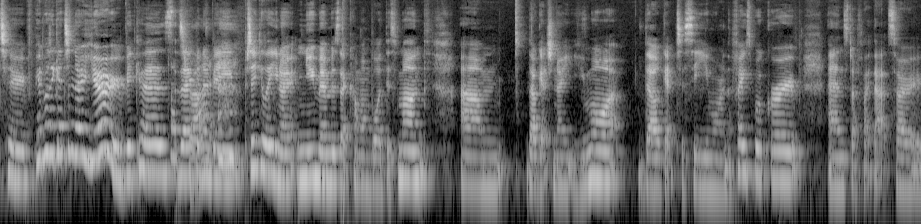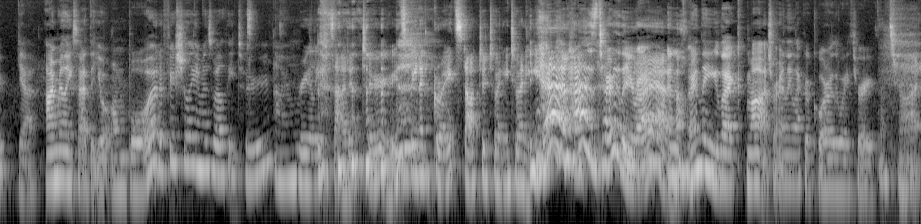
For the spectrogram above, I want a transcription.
to for people to get to know you because That's they're going to be particularly you know new members that come on board this month. Um, they'll get to know you more. They'll get to see you more in the Facebook group and stuff like that. So yeah, I'm really excited that you're on board officially, Ms. Wealthy too. I'm really excited too. it's been a great start to 2020. Yeah, it has totally right. And it's only like March. We're only like a quarter of the way through. That's right.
